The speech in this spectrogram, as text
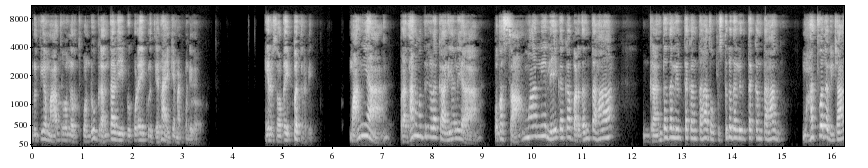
ಕೃತಿಯ ಮಹತ್ವವನ್ನು ಅರಿತುಕೊಂಡು ಗ್ರಂಥಾಲಯಕ್ಕೂ ಕೂಡ ಈ ಕೃತಿಯನ್ನು ಆಯ್ಕೆ ಮಾಡಿಕೊಂಡಿದೆ. ಎರಡ್ ಸಾವಿರದ ಇಪ್ಪತ್ತರಲ್ಲಿ. ಮಾನ್ಯ ಪ್ರಧಾನಮಂತ್ರಿಗಳ ಕಾರ್ಯಾಲಯ ಒಬ್ಬ ಸಾಮಾನ್ಯ ಲೇಖಕ ಬರೆದಂತಹ ಗ್ರಂಥದಲ್ಲಿರ್ತಕ್ಕಂತಹ ಅಥವಾ ಪುಸ್ತಕದಲ್ಲಿರ್ತಕ್ಕಂತಹ ಮಹತ್ವದ ವಿಚಾರ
